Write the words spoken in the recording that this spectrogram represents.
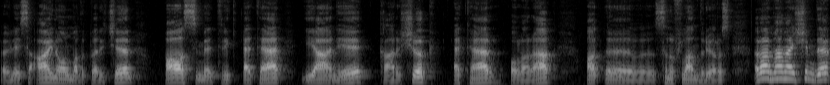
Öyleyse aynı olmadıkları için asimetrik eter yani karışık eter olarak e, sınıflandırıyoruz. Efendim hemen şimdi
